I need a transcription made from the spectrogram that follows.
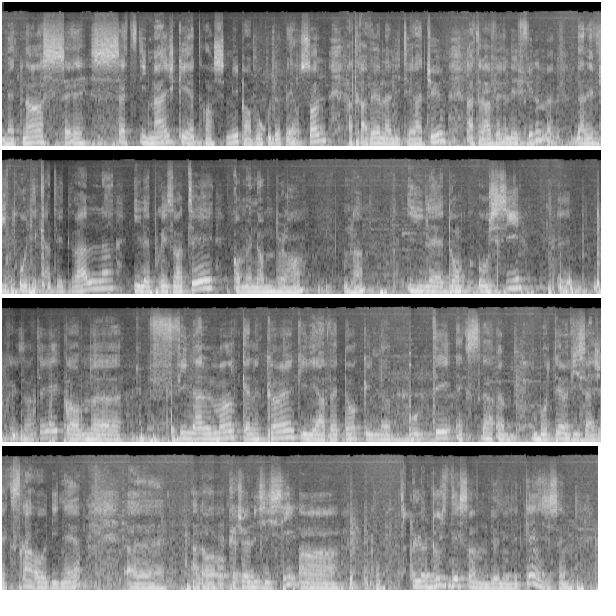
Maintenant, c'est cette image qui est transmise par beaucoup de personnes à travers la littérature, à travers les films. Dans les vitraux des cathédrales, il est présenté comme un homme blanc. Il est donc aussi euh, présenté comme euh, finalement quelqu'un qui avait donc une beauté extra, un, beauté, un visage extraordinaire. Euh, alors que je lis ici en le 12 décembre 2015,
